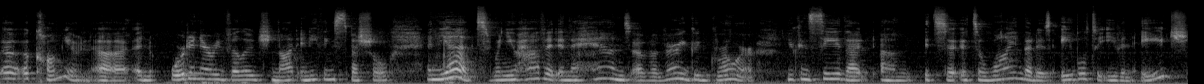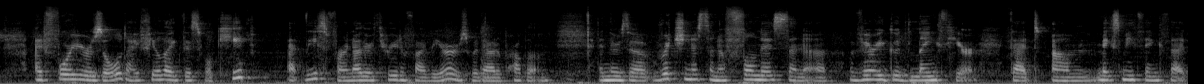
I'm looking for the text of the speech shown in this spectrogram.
a, a commune, uh, an ordinary village, not anything special. And yet, when you have it in the hands of a very good grower, you can see that um, it's a it's a wine that is able to even age. At four years old, I feel like this will keep at least for another three to five years without a problem. And there's a richness and a fullness and a, a very good length here that um, makes me think that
